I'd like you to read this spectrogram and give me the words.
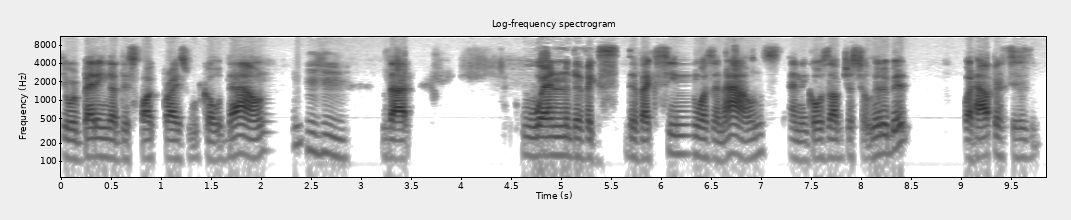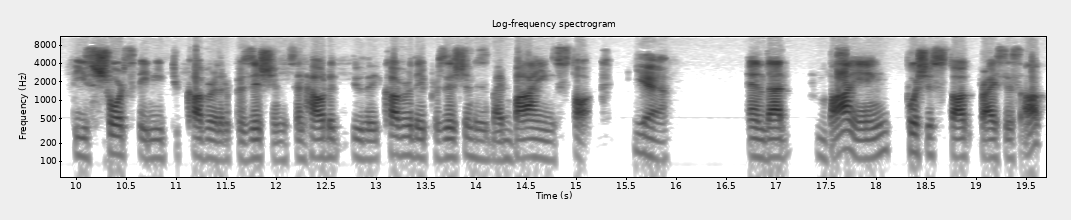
They were betting that the stock price would go down. Mm-hmm. That when the vac- the vaccine was announced and it goes up just a little bit, what happens is these shorts they need to cover their positions. And how do do they cover their positions is by buying stock Yeah. and that buying pushes stock prices up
